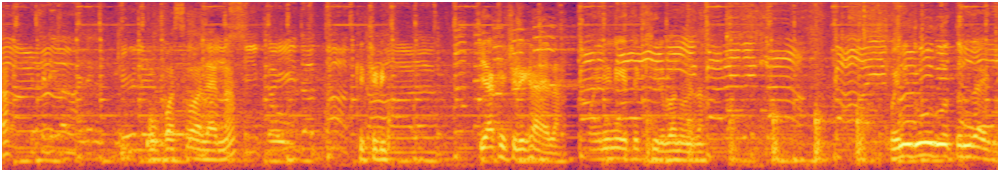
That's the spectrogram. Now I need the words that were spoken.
आता. उपासवाल्यांना खिचडी. या खिचडी खायला. वहिनीने घेतली खीर बनवायला. पहिली दूध ओतून जाईल.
